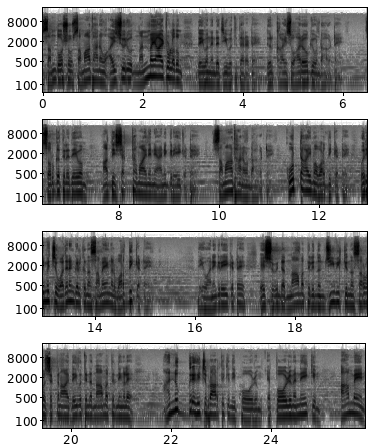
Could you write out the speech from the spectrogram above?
സന്തോഷവും സമാധാനവും ഐശ്വര്യവും നന്മയായിട്ടുള്ളതും ദൈവം നിന്റെ ജീവിതത്തിൽ തരട്ടെ. ദീർഘായുസും ആരോഗ്യവും ഉണ്ടാകട്ടെ. സ്വർഗത്തിലെ ദൈവം അതിശക്തമായി നിന്നെ അനുഗ്രഹിക്കട്ടെ. സമാധാനം ഉണ്ടാകട്ടെ. കൂട്ടായ്മ വർദ്ധിക്കട്ടെ. ഒരുമിച്ച് വചനം കേൾക്കുന്ന സമയങ്ങൾ വർദ്ധിക്കട്ടെ. ദൈവം അനുഗ്രഹിക്കട്ടെ. യേശുവിന്റെ നാമത്തിൽ ഇന്നും ജീവിക്കുന്ന സർവശക്തനായ ദൈവത്തിന്റെ നാമത്തിൽ നിങ്ങളെ അനുഗ്രഹിച്ച് പ്രാർത്ഥിക്കുന്നു ഇപ്പോഴും എപ്പോഴും എന്നേക്കും. ആമേൻ.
